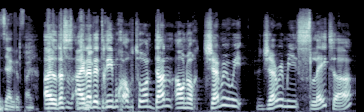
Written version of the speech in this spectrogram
mir sehr gefallen. Also, das ist einer der Drehbuchautoren. Dann auch noch Jeremy, Jeremy Slater.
